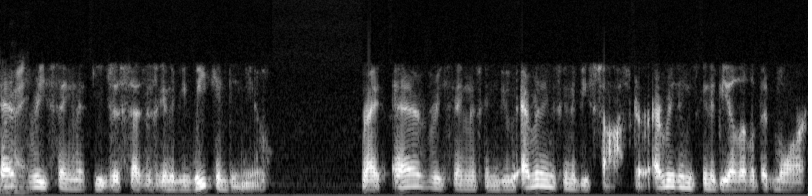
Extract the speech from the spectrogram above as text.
right. Everything that Jesus says is going to be weakened in you, right? Everything is going to be everything is going to be softer. Everything is going to be a little bit more.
